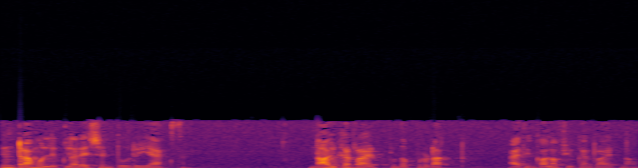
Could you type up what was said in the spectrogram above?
intramolecular SN2 reaction now you can write to the product. I think all of you can write now.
